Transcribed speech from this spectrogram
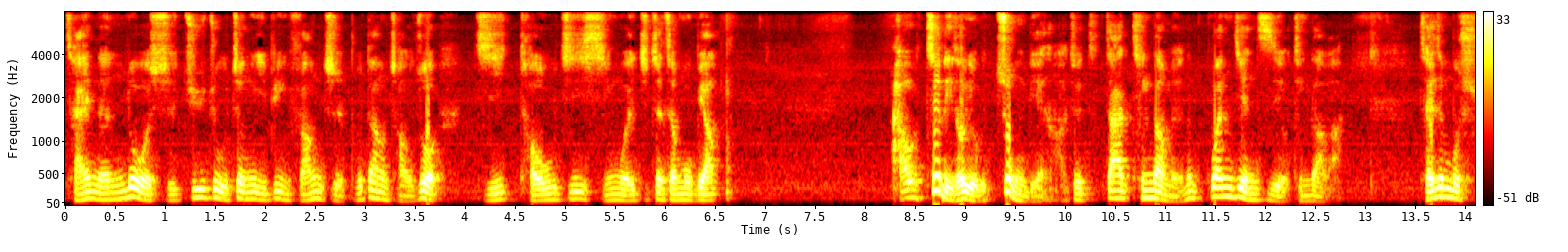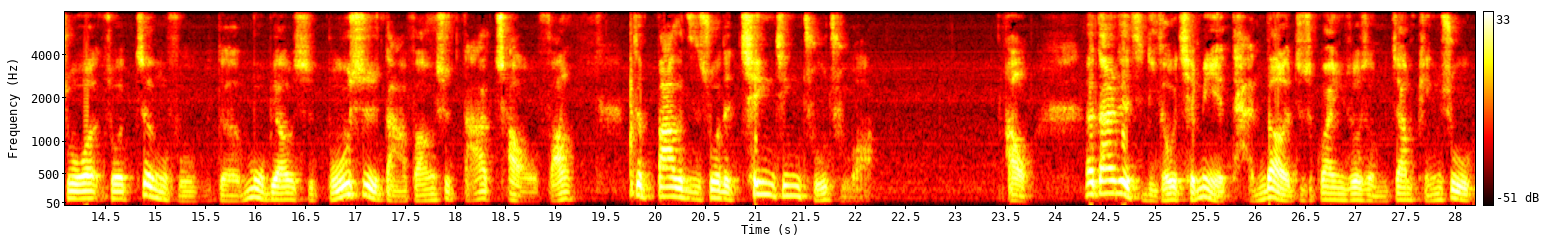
才能落实居住正义，并防止不当炒作及投机行为之政策目标。好，这里头有个重点啊，就大家听到没有？那关键字有听到吧？财政部说说政府的目标是不是打房，是打炒房。这八个字说得清清楚楚啊。好，那当然这里头前面也谈到了，就是关于说什么将平数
